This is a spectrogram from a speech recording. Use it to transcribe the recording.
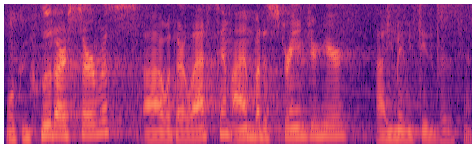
We'll conclude our service uh, with our last hymn, I am but a stranger here. Uh, you may be seated for this hymn.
